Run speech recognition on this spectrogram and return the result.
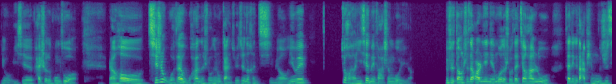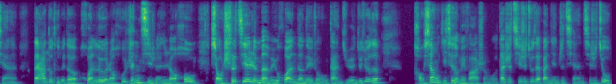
有一些拍摄的工作。然后其实我在武汉的时候，那种感觉真的很奇妙，因为就好像一切没发生过一样。就是当时在二零年年末的时候，在江汉路，在那个大屏幕之前，大家都嗯，特别的欢乐，然后人挤人，然后小吃街人满为患的那种感觉，你就觉得好像一切都没发生过。但是其实就在半年之前，其实就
